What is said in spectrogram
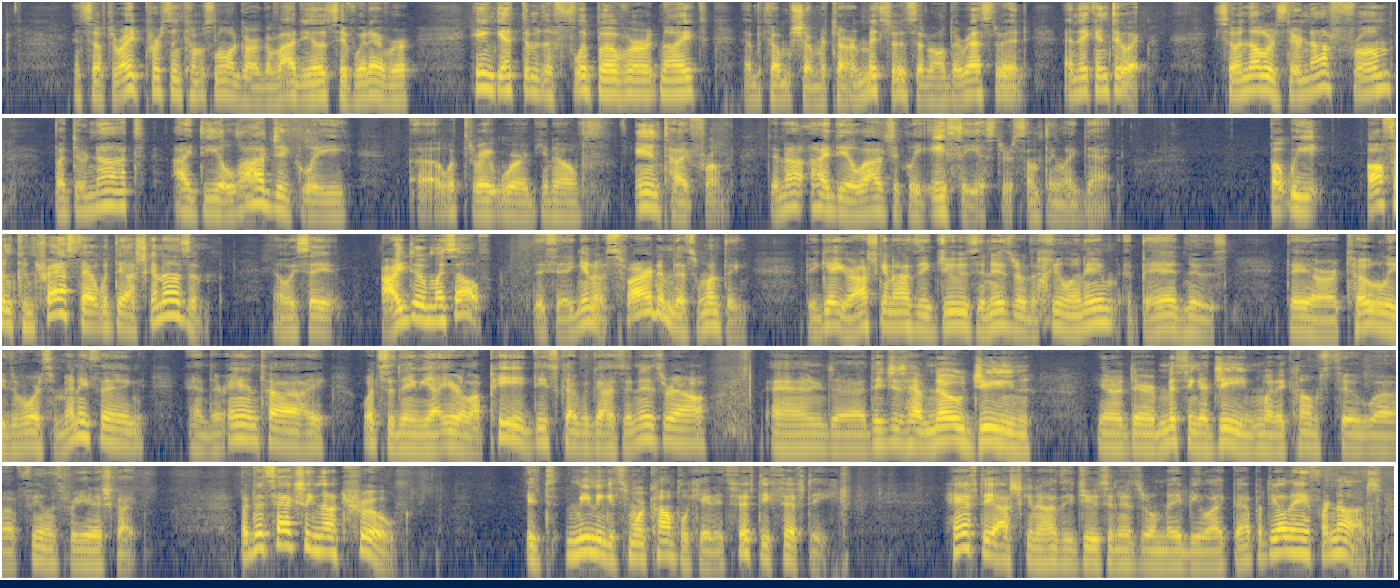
And so if the right person comes along, or Ovadia Yosef, whatever, he can get them to flip over at night and become Shomer Torah mitzvahs and all the rest of it, and they can do it. So in other words, they're not frum, but they're not ideologically, uh, what's the right word, you know, anti-frum. They're not ideologically atheist or something like that. But we often contrast that with the Ashkenazim. And we say, I do myself. They say, you know, Sephardim, that's one thing. You get your Ashkenazi Jews in Israel, the Chilonim, bad news. They are totally divorced from anything, and they're anti, what's the name, Yair Lapid, these kind of guys in Israel, and uh, they just have no gene. You know, they're missing a gene when it comes to uh, feelings for Yiddishkeit. But that's actually not true. It's meaning it's more complicated. It's 50 50. Half the Ashkenazi Jews in Israel may be like that, but the other half are not.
